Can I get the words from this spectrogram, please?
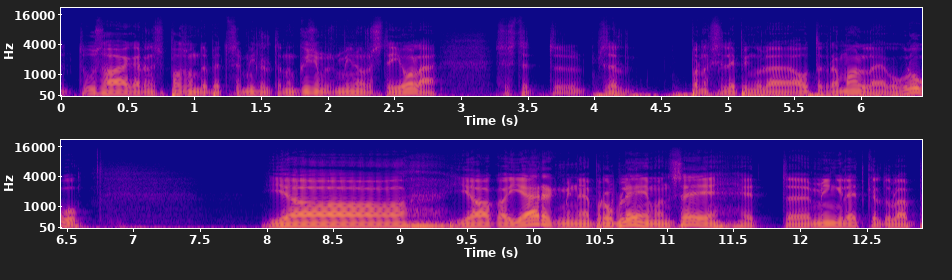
et USA ajakirjandus pasundab, et see Middleton on küsimus, minu arust ei ole, sest et äh, seal pannakse lepingule autogramm alla ja kogu lugu. ja, ja ka järgmine probleem on see, et äh, mingil hetkel tuleb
